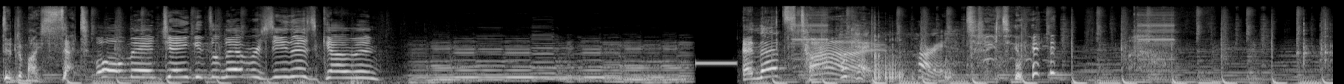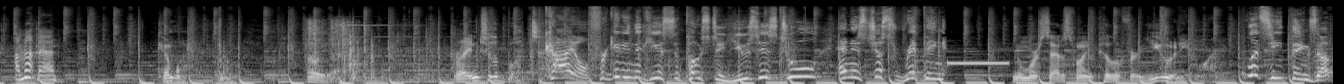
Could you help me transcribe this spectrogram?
did to my set! Old man Jenkins will never see this coming. And that's time! Okay, all right. Did I do it? I'm not mad. Come on. Oh, yeah. Right into the butt. Kyle, forgetting that he is supposed to use his tool and is just ripping. No more satisfying pillow for you anymore. Let's heat things up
